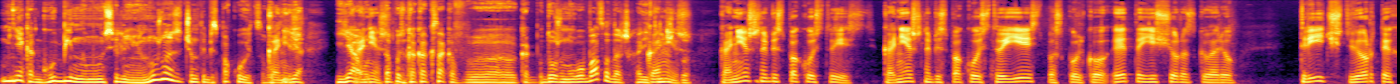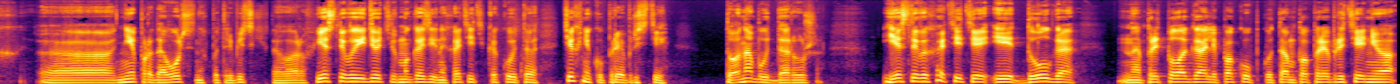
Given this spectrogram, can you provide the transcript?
Мне, как глубинному населению, нужно чем-то беспокоиться? Конечно. Вот я, я Конечно. Вот, допустим, как Аксаков, э, как бы должен улыбаться дальше ходить? Конечно. Конечно, беспокойство есть. Конечно, беспокойство есть, поскольку это, еще раз говорю, три четвертых э, непродовольственных потребительских товаров. Если вы идете в магазин и хотите какую-то технику приобрести, то она будет дороже. Если вы хотите и долго предполагали покупку там по приобретению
